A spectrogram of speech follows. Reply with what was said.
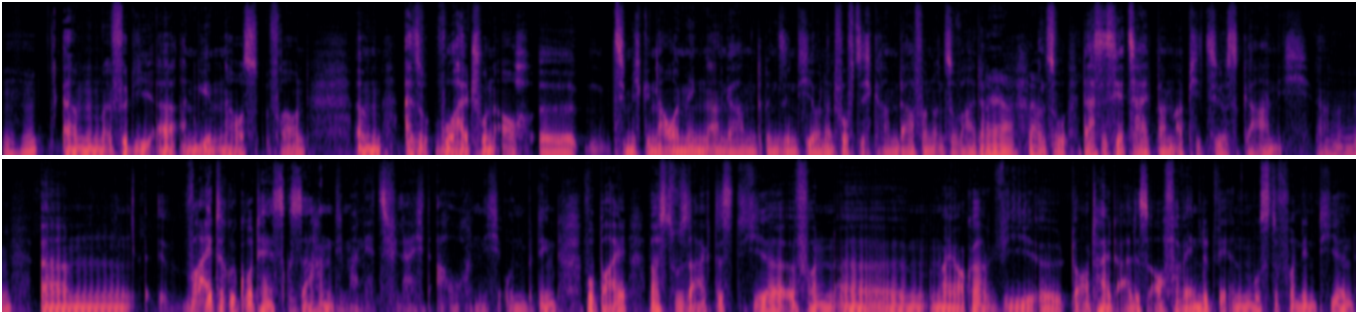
ähm, für die äh, angehenden Hausfrauen. Ähm, also wo halt schon auch äh, ziemlich genaue Mengenangaben drin sind, hier 150 Gramm davon und so weiter. Ja, ja, und so, das ist jetzt halt beim Apicius gar nicht. Ja. Mhm. Ähm, weitere groteske Sachen, die man jetzt vielleicht auch nicht unbedingt, wobei, was du sagtest hier von äh, Mallorca, wie äh, dort halt alles auch verwendet werden musste von den Tieren,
